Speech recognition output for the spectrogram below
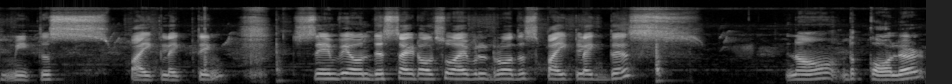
make this spike like thing. Same way on this side also I will draw the spike like this. Now the collar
